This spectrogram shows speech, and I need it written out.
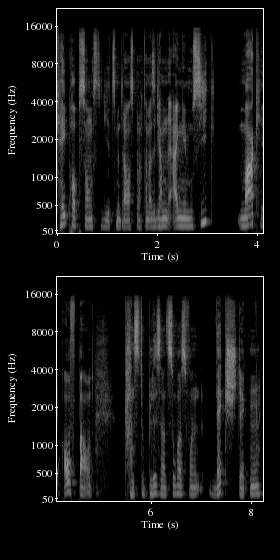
K-Pop-Songs, die die jetzt mit rausgebracht haben, also die haben eine eigene Musikmarke aufgebaut. Kannst du Blizzard sowas von wegstecken?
